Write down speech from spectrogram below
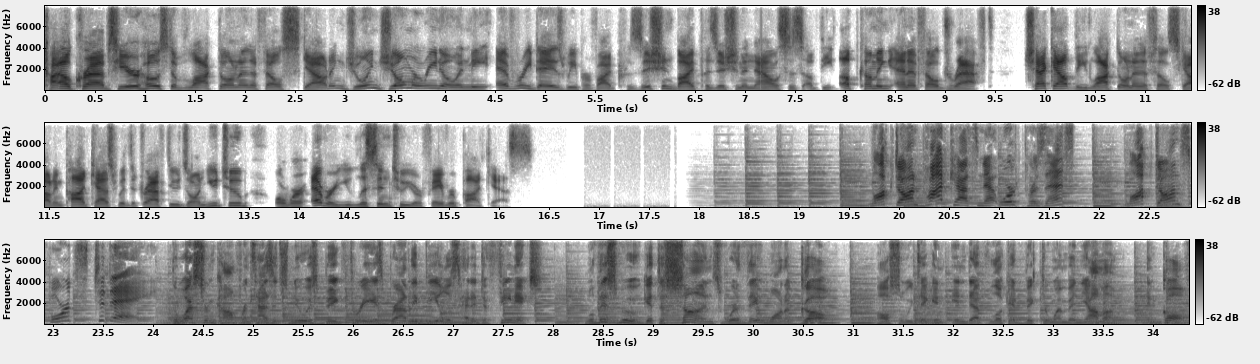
Kyle Crabbs here, host of Locked On NFL Scouting. Join Joe Marino and me every day as we provide position by position analysis of the upcoming NFL draft. Check out the Locked On NFL Scouting podcast with the draft dudes on YouTube or wherever you listen to your favorite podcasts. Locked On Podcast Network presents Locked On Sports Today. The Western Conference has its newest big three as Bradley Beal is headed to Phoenix. Will this move get the Suns where they want to go? Also, we take an in depth look at Victor Wembanyama, and golf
